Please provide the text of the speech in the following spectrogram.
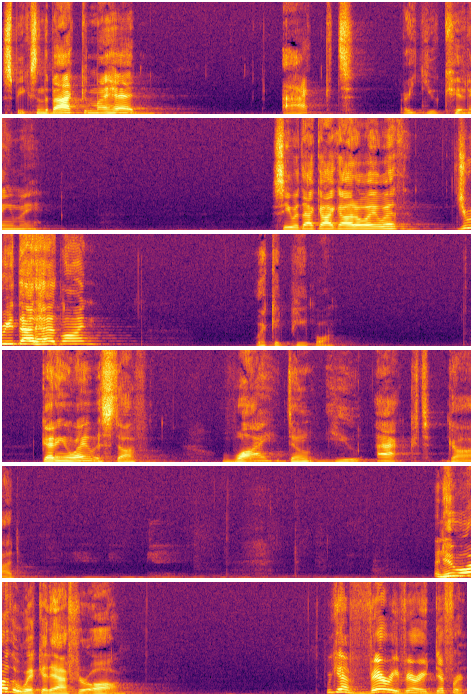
speaks in the back of my head. Act? Are you kidding me? See what that guy got away with? Did you read that headline? Wicked people. Getting away with stuff. Why don't you act, God? And who are the wicked after all? We have very, very different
